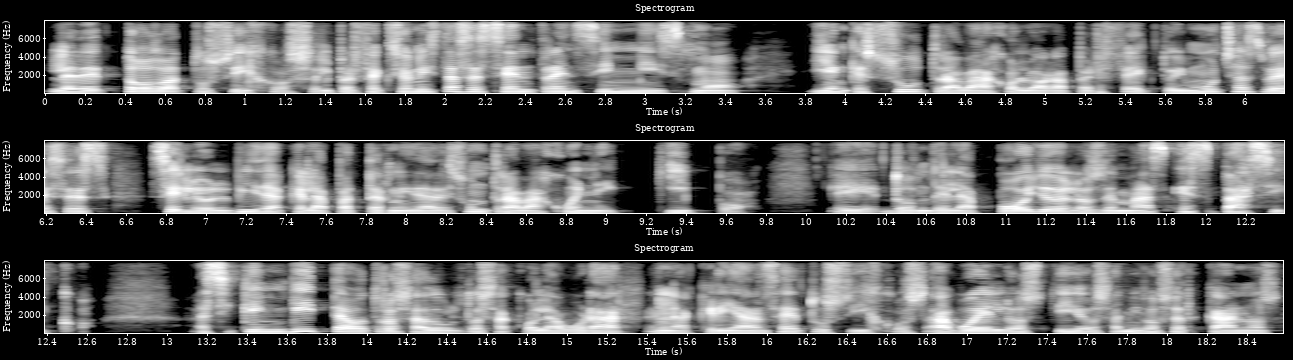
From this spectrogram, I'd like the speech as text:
le dé todo a tus hijos. El perfeccionista se centra en sí mismo y en que su trabajo lo haga perfecto. Y muchas veces se le olvida que la paternidad es un trabajo en equipo, eh, donde el apoyo de los demás es básico. Así que invita a otros adultos a colaborar en la crianza de tus hijos, abuelos, tíos, amigos cercanos,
